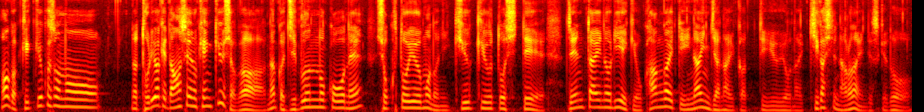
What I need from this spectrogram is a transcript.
なんか結局そのとりわけ男性の研究者がなんか自分のこう、ね、職というものに救急として全体の利益を考えていないんじゃないかっていうような気がしてならないんですけど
